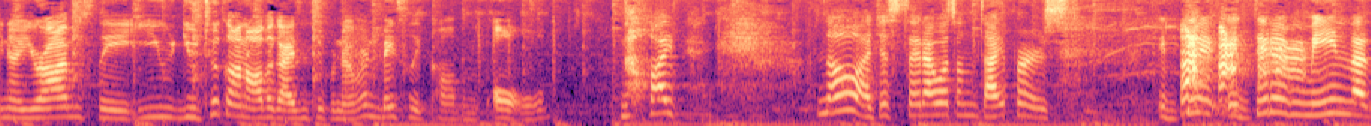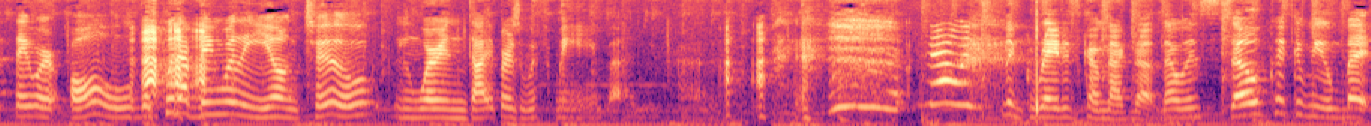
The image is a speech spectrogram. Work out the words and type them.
you know you're obviously you you took on all the guys in supernova and basically called them old No, I, no, I just said I was on diapers. It, did, it didn't mean that they were old. They could have been really young too, and wearing diapers with me, but. that was the greatest comeback though that was so quick of you but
